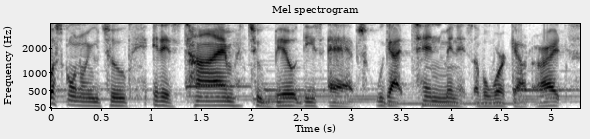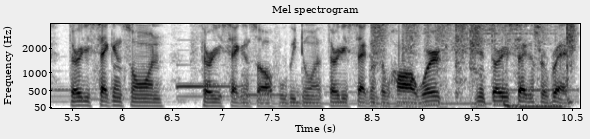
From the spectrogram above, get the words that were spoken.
What's going on YouTube? It is time to build these abs. We got 10 minutes of a workout, all right? 30 seconds on, 30 seconds off. We'll be doing 30 seconds of hard work and then 30 seconds of rest,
